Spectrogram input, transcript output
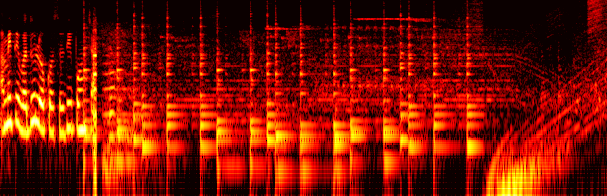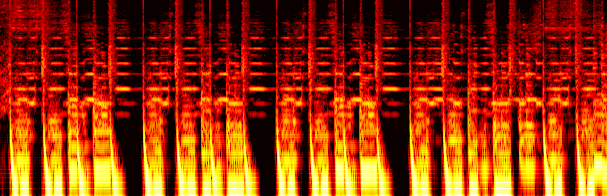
અમે તે વધુ લોકો સુધી પહોંચાડીશું えっ?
